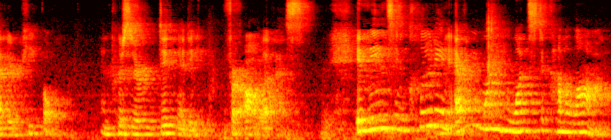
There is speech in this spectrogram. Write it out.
other people and preserve dignity for all of us. It means including everyone who wants to come along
